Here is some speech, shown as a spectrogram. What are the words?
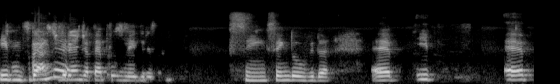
E um desgaste ainda... grande até para os líderes. Né? Sim, sem dúvida. É, e é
